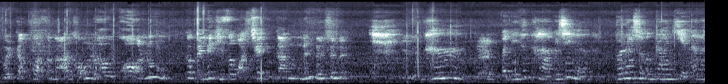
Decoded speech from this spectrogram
เหมือนกับวาสนาของเราพ่อลูกก็เป็นลิขิตสวรรค์เช่นกันห้าวันนี้ท่านถามไม่ใช่เหรอว่าราชองค์การเขียนอะไร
